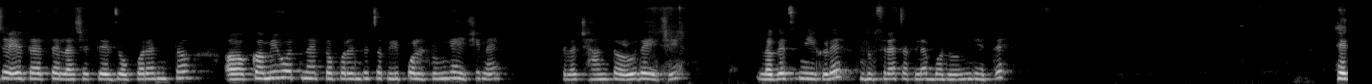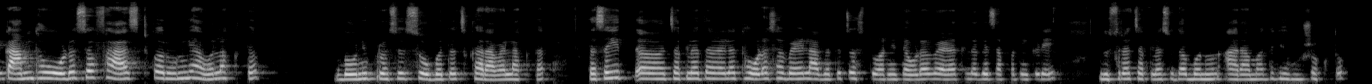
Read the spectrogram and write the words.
जे येत आहेत तेलाचे ते जोपर्यंत कमी होत नाहीत तोपर्यंत चकली पलटून घ्यायची नाही. त्याला छान तळू द्यायची. लगेच मी इकडे दुसऱ्या चकल्या बनवून घेते. हे काम थोडंसं फास्ट करून घ्यावं लागतं. दोन्ही प्रोसेस सोबतच कराव्या लागतात. तसंही चकल्या तळायला थोडासा वेळ लागतच असतो आणि तेवढ्या वेळात लगेच आपण इकडे दुसऱ्या चकल्या सुद्धा बनवून आरामात घेऊ शकतो.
